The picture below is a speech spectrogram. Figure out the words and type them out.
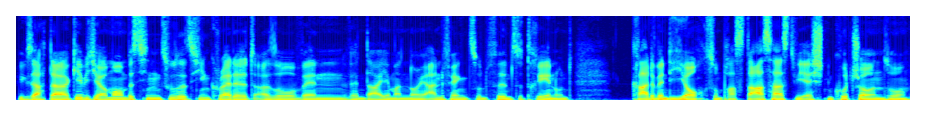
wie gesagt, da gebe ich ja immer ein bisschen zusätzlichen Credit. Also wenn, wenn da jemand neu anfängt, so einen Film zu drehen und gerade wenn du hier auch so ein paar Stars hast, wie Ashton Kutscher und so,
